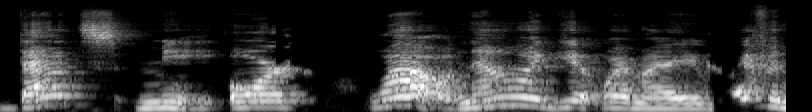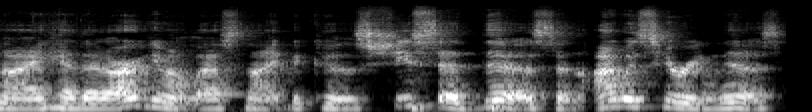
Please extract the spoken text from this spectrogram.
that's me. Or wow, now I get why my wife and I had that argument last night because she said this and I was hearing this.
